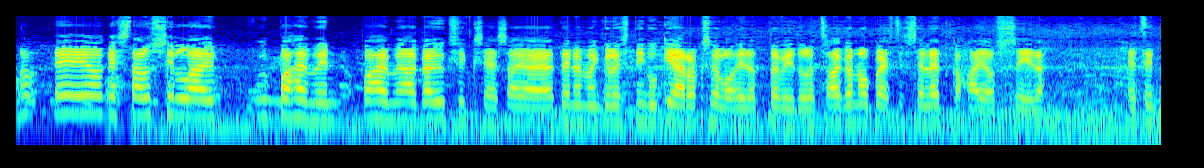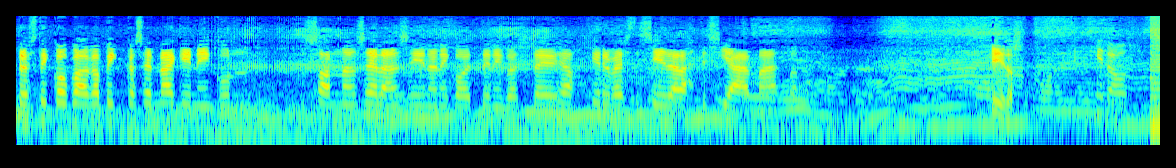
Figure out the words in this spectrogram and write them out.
No ei oikeastaan ollut sillä pahemmin, pahemmin aika yksikseen ajaa, että enemmänkin olisi niinku kierroksella ohitettavia tullut, että se aika nopeasti se letka hajosi siitä. Että sitten tietysti koko aika pikkasen näki niin kun Sannan selän siinä, niin koitti, niin kun, että ei ihan hirveästi siitä lähtisi jäämään. Että... Kiitos. Kiitos.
